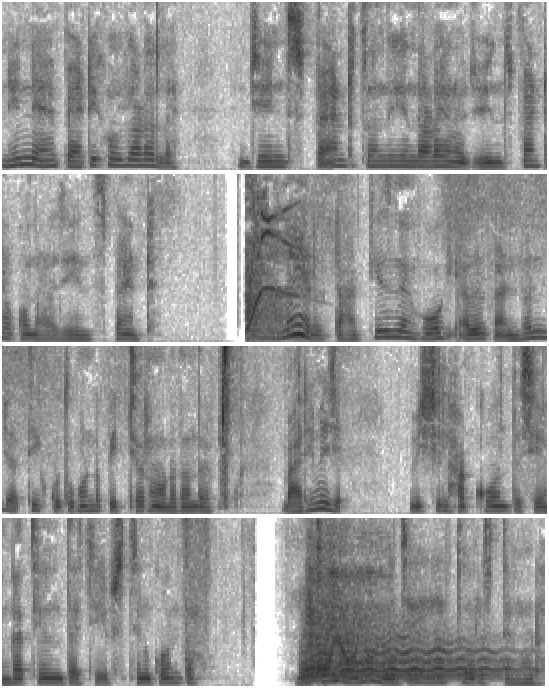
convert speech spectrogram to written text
ನಿನ್ನೆ ಪ್ಯಾಟಿಗೆ ಹೋಗ್ಯಾಳಲ್ಲ. ಜೀನ್ಸ್ ಪ್ಯಾಂಟ್ ತಂದು ಏನೋ, ಜೀನ್ಸ್ ಪ್ಯಾಂಟ್ ಹಾಕೊಂಡಾಳ, ಜೀನ್ಸ್ ಪ್ಯಾಂಟ್. ಟಾಕೀಸ್ನಾಗ ಹೋಗಿ ಅದು ಗಂಡನ ಜೊತೆ ಕೂತ್ಕೊಂಡು ಪಿಕ್ಚರ್ ನೋಡೋದಂದ್ರೆ ಭಾರಿ ಮಜಾ. ವಿಶಿಲ್ ಹಾಕೋಂತ ಶೇಂಗಾ ತಿಂತ ಚಿಪ್ಸ್ ತಿನ್ಕೊಂತ ಮಜಾ ಈಗ ತೋರಿಸ್ತೇನೆ ನೋಡು.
